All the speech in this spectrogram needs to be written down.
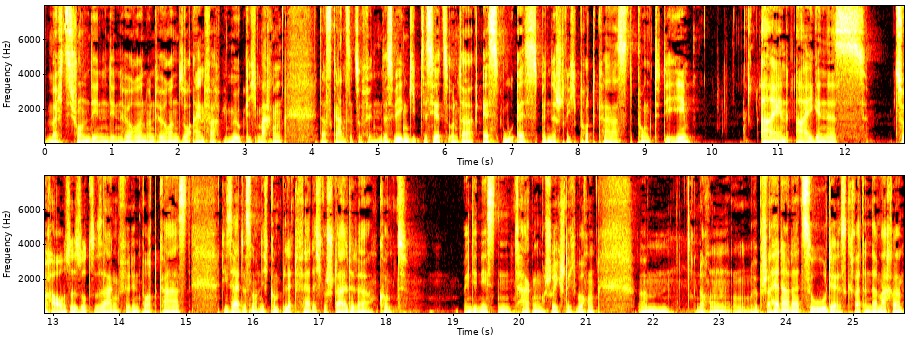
möchte es schon den, den Hörerinnen und Hörern so einfach wie möglich machen, das Ganze zu finden. Deswegen gibt es jetzt unter sus-podcast.de ein eigenes Zuhause sozusagen für den Podcast. Die Seite ist noch nicht komplett fertig gestaltet, da kommt in den nächsten Tagen, Schrägstrich Wochen, ähm, noch ein hübscher Header dazu, der ist gerade in der Mache.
